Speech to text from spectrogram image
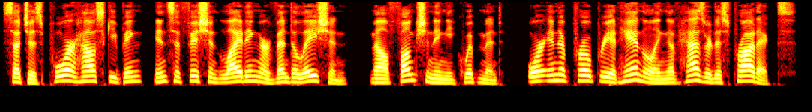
such as poor housekeeping, insufficient lighting or ventilation, malfunctioning equipment, or inappropriate handling of hazardous products.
